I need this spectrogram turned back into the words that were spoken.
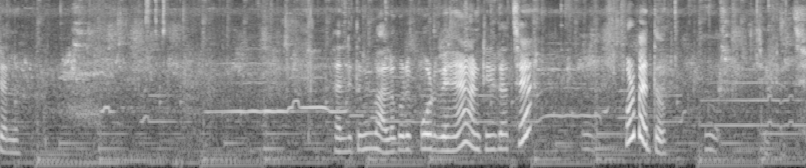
চলো। তাহলে তুমি ভালো করে পড়বে হ্যাঁ আন্টির কাছে? পড়বে তো? ঠিক আছে।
